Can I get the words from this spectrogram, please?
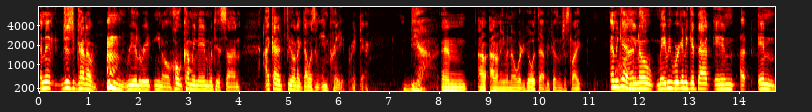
And then just to kind of reiterate, you know, Hulk coming in with his son, I kind of feel like that was an end credit right there. yeah, and I, I don't even know where to go with that because I'm just like, And again, you know, maybe we're gonna get that in uh, in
